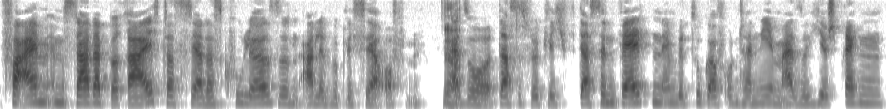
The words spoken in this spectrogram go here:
vor allem im Startup-Bereich, das ist ja das Coole, sind alle wirklich sehr offen. Ja. Also das ist wirklich, das sind Welten in Bezug auf Unternehmen. Also hier sprechen,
